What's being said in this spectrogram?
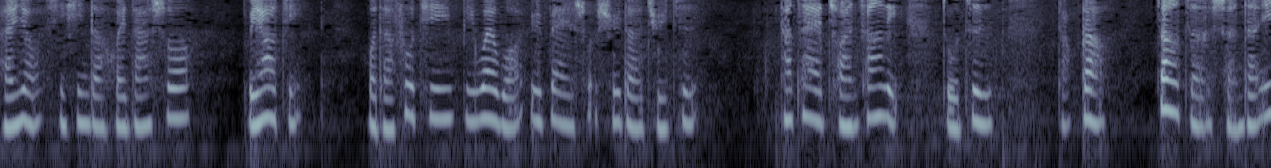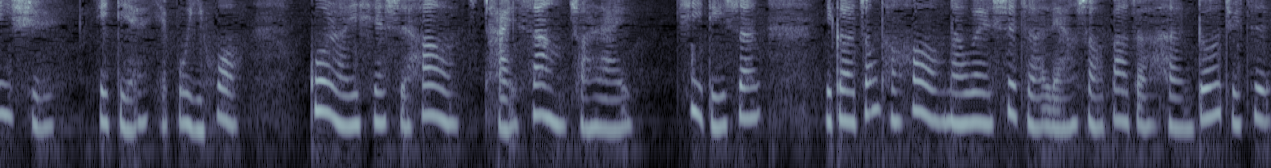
很有信心的回答说：“不要紧，我的父亲必为我预备所需的橘子。”他在船舱里独自祷告，照着神的应许，一点也不疑惑。过了一些时候，海上传来汽笛声。一个钟头后，那位侍者两手抱着很多橘子，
